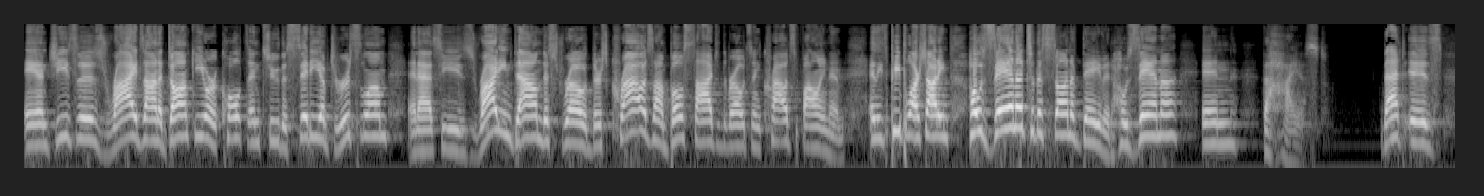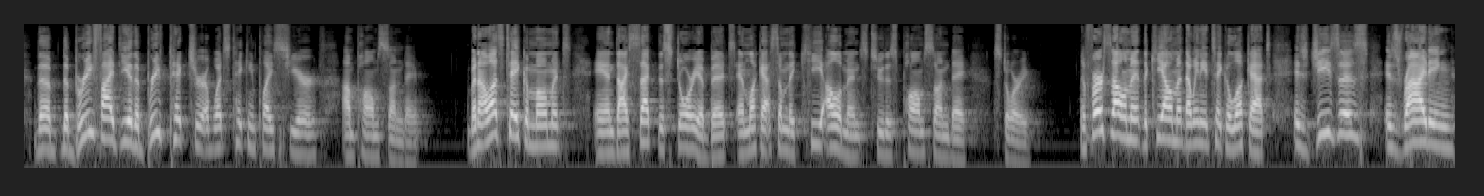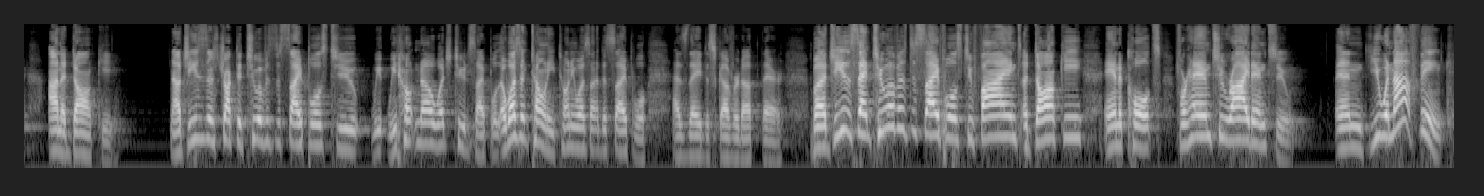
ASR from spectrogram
And Jesus rides on a donkey or a colt into the city of Jerusalem. And as he's riding down this road, there's crowds on both sides of the roads and crowds following him. And these people are shouting, Hosanna to the Son of David! Hosanna in the highest. That is the, the brief idea, the brief picture of what's taking place here on Palm Sunday. But now let's take a moment and dissect the story a bit and look at some of the key elements to this Palm Sunday story. The first element, the key element that we need to take a look at, is Jesus is riding on a donkey. Now, Jesus instructed two of his disciples to, we, we don't know which two disciples. It wasn't Tony. Tony wasn't a disciple, as they discovered up there. But Jesus sent two of his disciples to find a donkey and a colt for him to ride into. And you would not think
